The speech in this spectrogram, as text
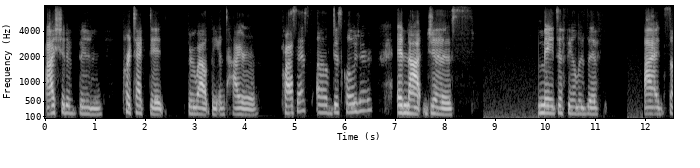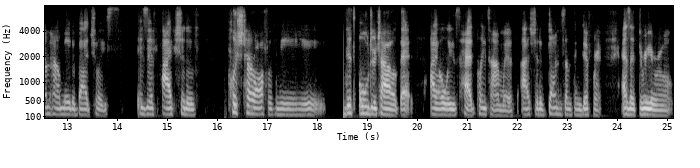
I should have been protected throughout the entire process of disclosure and not just made to feel as if I'd somehow made a bad choice, as if I should have pushed her off of me. This older child that I always had playtime with, I should have done something different as a three year old.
